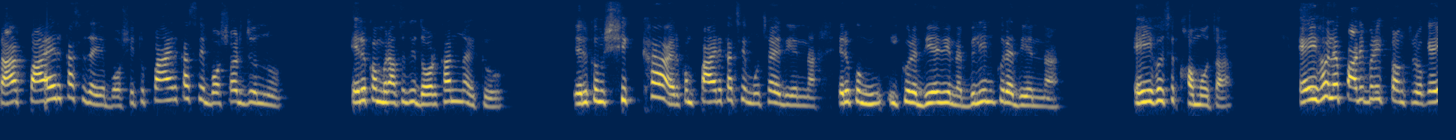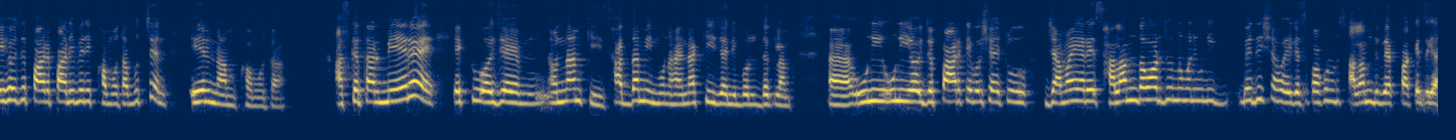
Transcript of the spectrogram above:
তার পায়ের কাছে যাইয়া বসে, একটু পায়ের কাছে বসার জন্য। এরকম রাজনীতি দরকার নাই তো। এরকম শিক্ষা এরকম পায়ের কাছে মুছায় দিয়েন না। এরকম ই করে দিয়ে দিয়েন না, বিলীন করে দিয়েন না। এই হচ্ছে ক্ষমতা। এই হলে পারিবারিক তন্ত্র, এই হয়েছে পারিবারিক ক্ষমতা, বুঝছেন? এর নাম ক্ষমতা। আজকে তার মেয়েরে একটু ওই যে ওর নাম কি? সাদ্দামি মনে হয় না কি জানি বল দেখলাম। উনি উনি ওই যে পার্কে বসে একটু জামাইয়ারে সালাম দেওয়ার জন্য মানে উনি বেদিশা হয়ে গেছে। কখন সালাম দিবে এক পাকে যেয়ে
